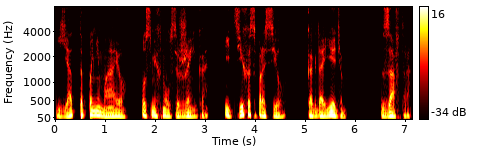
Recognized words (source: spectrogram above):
«Я-то понимаю», — усмехнулся Женька и тихо спросил, «Когда едем?» «Завтра».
